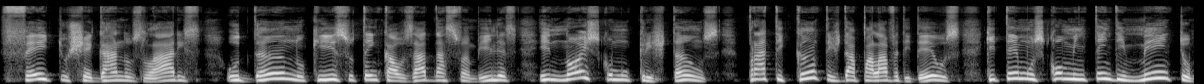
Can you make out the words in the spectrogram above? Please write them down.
feito chegar nos lares, o dano que isso tem causado nas famílias, e nós, como cristãos, praticantes da palavra de Deus, que temos como entendimento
